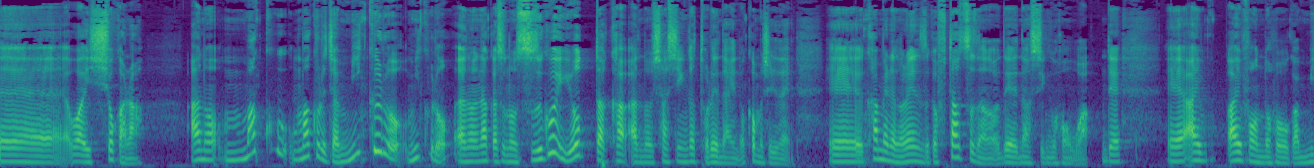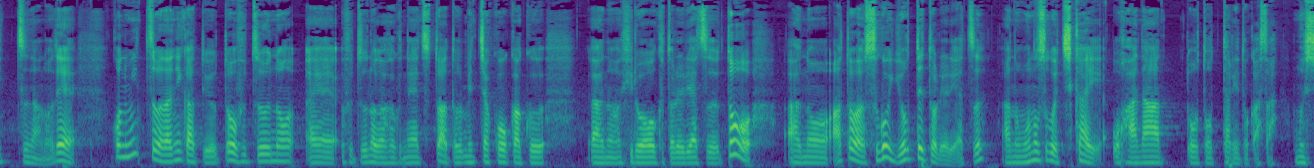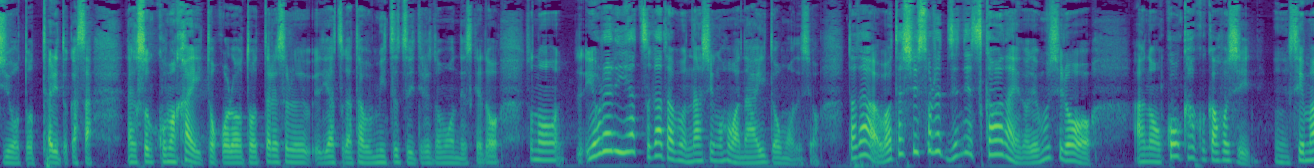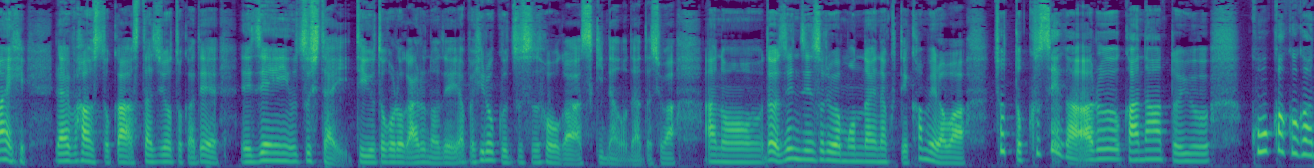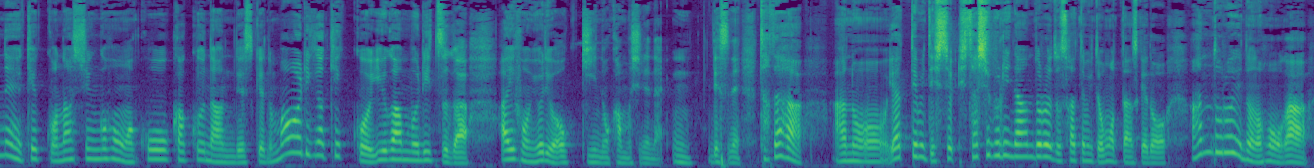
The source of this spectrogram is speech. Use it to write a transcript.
ー、は一緒かな。あの、マク、マクロちゃん、ミクロ、ミクロ？あの、なんかその、すごい酔ったか、あの、写真が撮れないのかもしれない。えー、カメラのレンズが2つなので、ナッシングフォンは。で、えー、iPhone の方が3つなので、この3つは何かというと、普通の、えー、普通の画角のやつと、あとめっちゃ広角、あの、広く撮れるやつと、あの、あとはすごい寄って撮れるやつ。あの、ものすごい近いお花を取ったりとかさ、虫を取ったりとかさ、なんかすごく細かいところを取ったりするやつが多分3つついてると思うんですけど、その、寄れるやつが多分ナッシング方はないと思うんですよ。ただ、私それ全然使わないので、むしろ、あの、広角が欲しい。うん、狭いライブハウスとかスタジオとかで、え全員映したいっていうところがあるので、やっぱ広く映す方が好きなので、私は。あの、だから全然それは問題なくて、カメラはちょっと癖があるかなという、広角がね、結構ナッシングフォンは広角なんですけど、周りが結構歪む率が iPhone よりは大きいのかもしれない。うん、ですね。ただ、あの、やってみて、久しぶりに Android 触ってみて思ったんですけど、Android の方が、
